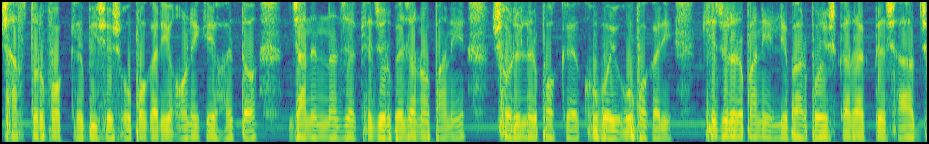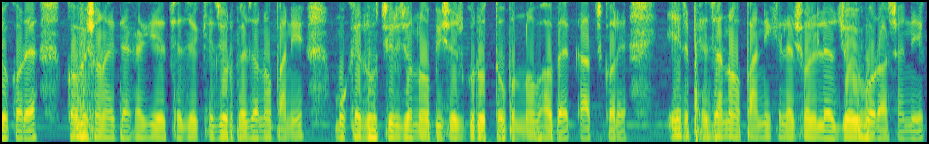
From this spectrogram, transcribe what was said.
স্বাস্থ্যর পক্ষে বিশেষ উপকারী। অনেকেই হয়তো জানেন না যে খেজুর ভেজানো পানি শরীরের পক্ষে খুবই উপকারী। খেজুরের পানি লিভার পরিষ্কার রাখতে সাহায্য করে। গবেষণায় দেখা গিয়েছে যে খেজুর ভেজানো পানি মুখের রুচির জন্য বিশেষ গুরুত্বপূর্ণভাবে কাজ করে। এর ভেজানো পানি খেলে শরীরের জৈব রাসায়নিক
